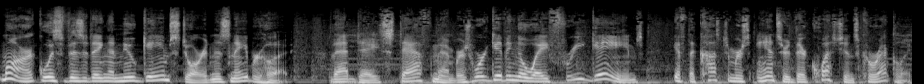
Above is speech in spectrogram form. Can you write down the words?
Mark was visiting a new game store in his neighborhood. That day, staff members were giving away free games if the customers answered their questions correctly.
